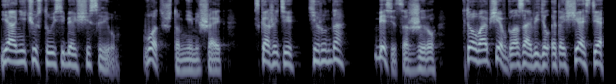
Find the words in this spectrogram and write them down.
Я не чувствую себя счастливым. Вот что мне мешает. Скажите, ерунда? Бесится с жиру. Кто вообще в глаза видел это счастье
